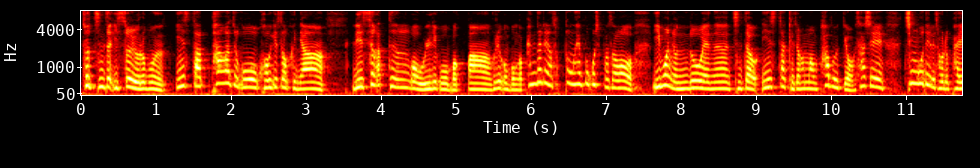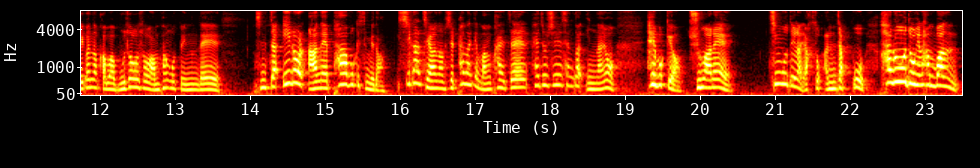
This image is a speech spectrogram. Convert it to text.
저 진짜 있어요, 여러분. 인스타 파가지고 거기서 그냥 릴스 같은 거 올리고 먹방 그리고 뭔가 팬들이랑 소통해보고 싶어서 이번 연도에는 진짜 인스타 계정 한번 파볼게요. 사실 친구들이 저를 발견할까봐 무서워서 안 판 것도 있는데 진짜 1월 안에 파보겠습니다. 시간 제한 없이 편하게 망칼제 해주실 생각 있나요? 해볼게요. 주말에 친구들이랑 약속 안 잡고 하루 종일 한번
